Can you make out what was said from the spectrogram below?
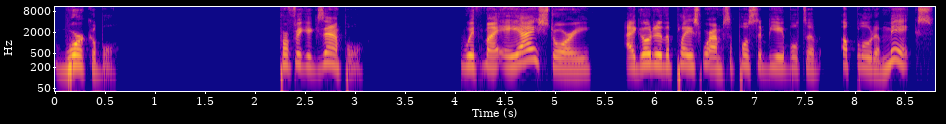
workable. Perfect example. With my AI story, I go to the place where I'm supposed to be able to upload a mix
